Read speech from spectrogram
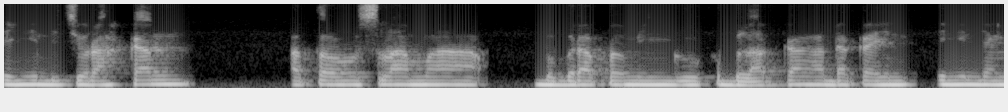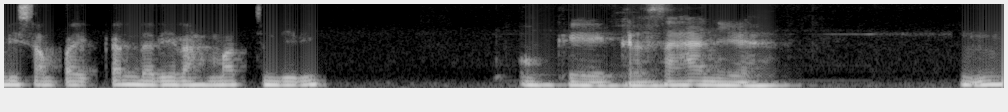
ingin dicurahkan atau selama beberapa minggu ke belakang adakah in- ingin yang disampaikan dari Rahmat sendiri? Oke, keresahan ya. Mm.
